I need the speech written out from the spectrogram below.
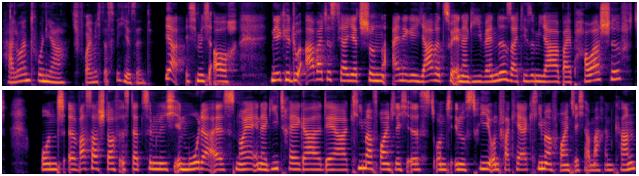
Hallo Antonia, ich freue mich, dass wir hier sind. Ja, ich mich auch. Neke, du arbeitest ja jetzt schon einige Jahre zur Energiewende, seit diesem Jahr bei PowerShift und äh, Wasserstoff ist da ziemlich in Mode als neuer Energieträger, der klimafreundlich ist und Industrie und Verkehr klimafreundlicher machen kann.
